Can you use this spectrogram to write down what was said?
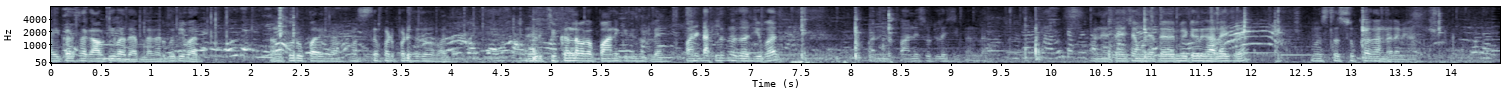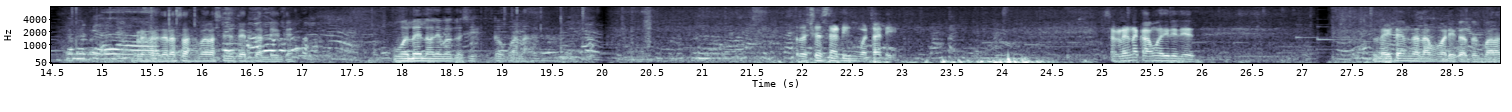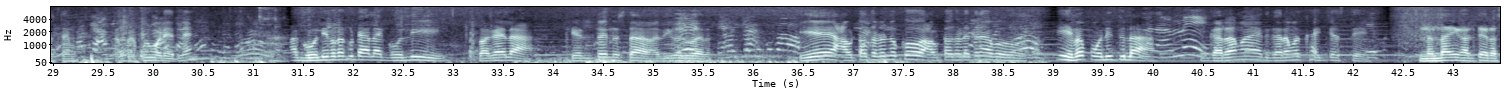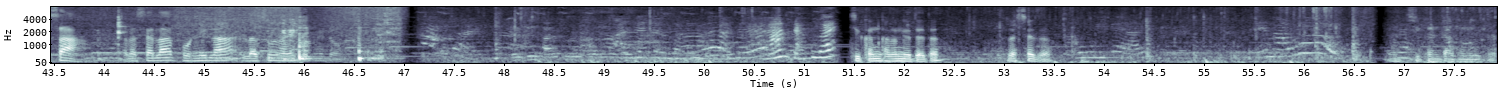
इकडचा गावठी भात आपला घरगुती भात. अंकुर रुपारीचा मस्त फडफडीत होतो भात. चिकनला बघा पाणी किती सुटलंय. पाणी टाकलंच नव्हतं अजिबात पण पाणी सुटलं चिकनला. आणि आता याच्यामध्ये आपल्याला मीठ वगैरे घालायचं आहे मस्त सुक्का घालणार आहे मी इकडे हा जरासा बराचशी तयारी चालली इथे. वलय लावले बघा कशी टोपाला. रशासाठी बटाटे. सगळ्यांना कामं दिलेली आहेत. लई टाइम झाला वडे करतात बराच टाइम भरपूर वडे आहेत ना? हा गोली बघा कुठे आला गोली बघायला. खेळतोय नुसता दिवसभर. ये आवटा चढू नको. आवटा चढायचं ना भाऊ हे बघ पोली तुला. गरम आहेत. गरमच खायची असते. नंदाई घालते रस्सा. रस्साला फोडणीला लसूण आणि टोमॅटो. चिकन घालून घेतो तर रस्स्याचं. चिकन टाकून घेतो.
